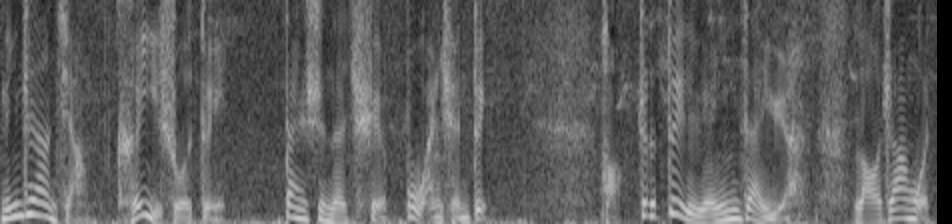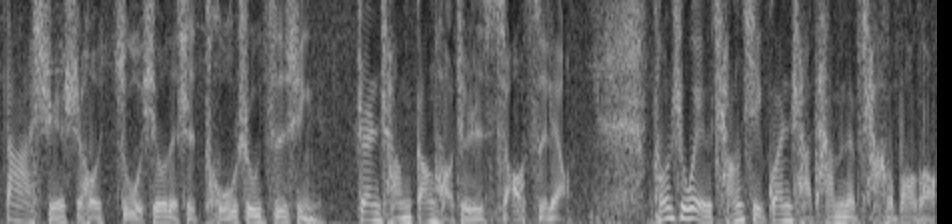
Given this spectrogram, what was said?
您这样讲可以说对，但是呢，却不完全对。好，这个对的原因在于啊，老张我大学时候主修的是图书资讯。专长刚好就是找资料，同时我也长期观察他们的查核报告，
